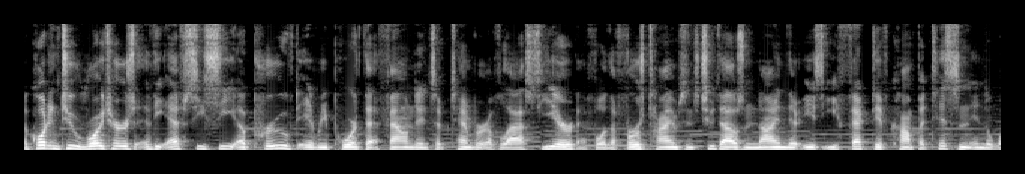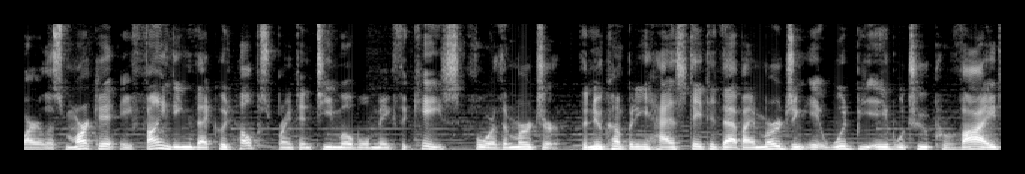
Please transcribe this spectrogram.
According to Reuters, the FCC approved a report that found in September of last year that for the first time since 2009 there is effective competition in the wireless market, a finding that could help Sprint and T-Mobile make the case for the merger. The new company has stated that by merging, it would be able to provide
